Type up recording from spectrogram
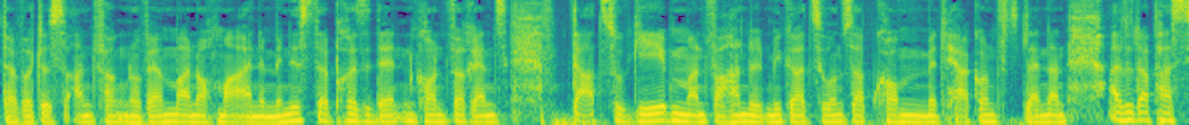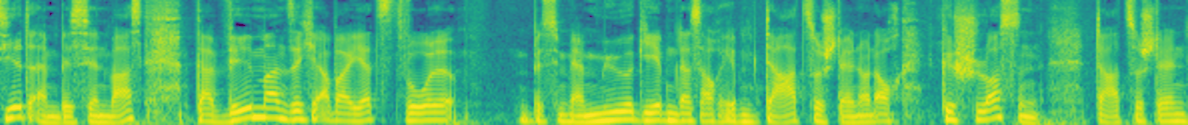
Da wird es Anfang November nochmal eine Ministerpräsidentenkonferenz dazu geben. Man verhandelt Migrationsabkommen mit Herkunftsländern. Also da passiert ein bisschen was. Da will man sich aber jetzt wohl ein bisschen mehr Mühe geben, das auch eben darzustellen und auch geschlossen darzustellen.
